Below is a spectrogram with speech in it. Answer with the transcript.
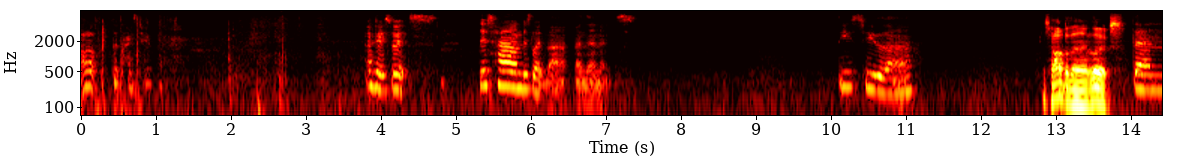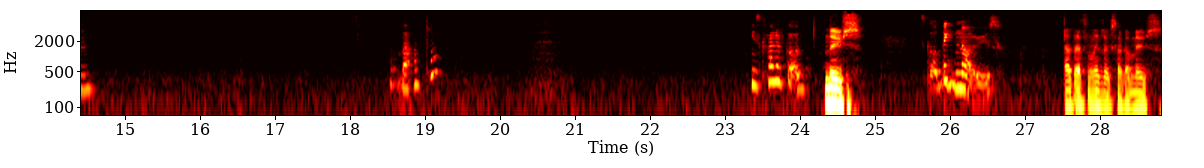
Oh, put crest tube. Okay, so it's this hand is like that, and then it's these two there. It's harder than it looks. Then what, that on top. He's kind of got a Moose. he's got a big nose. That definitely looks like a moose.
